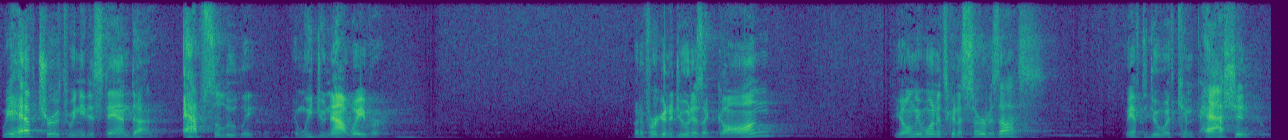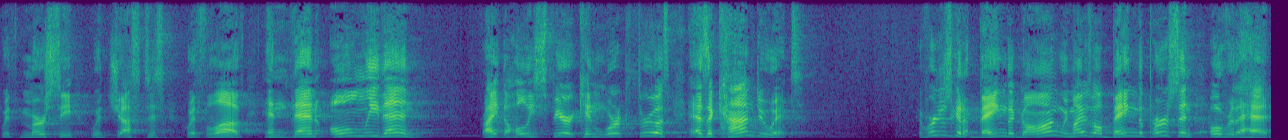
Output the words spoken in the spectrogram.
We have truth we need to stand on, absolutely, and we do not waver. But if we're going to do it as a gong, the only one that's going to serve is us. We have to do it with compassion, with mercy, with justice, with love. And then, only then, right, the Holy Spirit can work through us as a conduit. If we're just going to bang the gong, we might as well bang the person over the head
